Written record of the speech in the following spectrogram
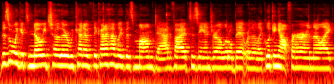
this is when we get to know each other. We kind of they kind of have like this mom dad vibe to xandra a little bit where they're like looking out for her and they're like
